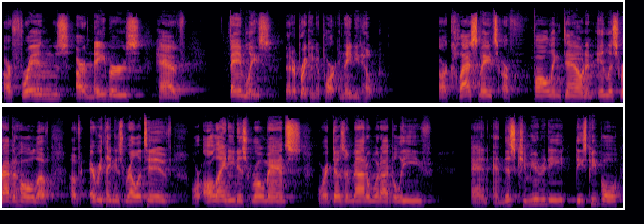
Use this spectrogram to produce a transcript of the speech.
Our friends, our neighbors have families that are breaking apart and they need help. Our classmates are falling down an endless rabbit hole of, of everything is relative, or all I need is romance, or it doesn't matter what I believe. And, and this community, these people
